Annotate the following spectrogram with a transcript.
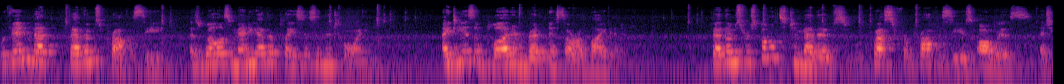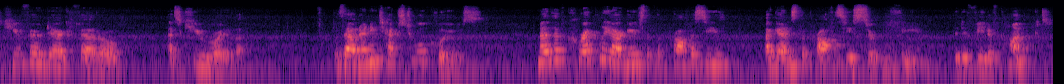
Within Fedelm's prophecy, as well as many other places in the Táin, Ideas of blood and redness are elided. Fedelm's response to Medb's request for prophecy is always, et cufer derg ferro, et. Without any textual clues, Medb correctly argues that the prophecy against the prophecy's certain theme, the defeat of Connacht.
